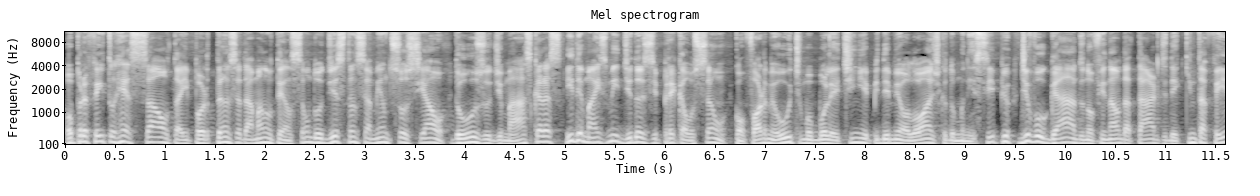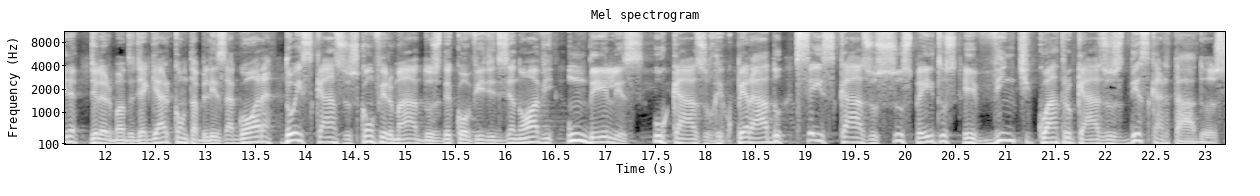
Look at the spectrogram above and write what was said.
o prefeito ressalta a importância da manutenção do distanciamento social, do uso de máscaras e demais medidas de precaução, conforme o último último boletim epidemiológico do município, divulgado no final da tarde de quinta-feira, Dilermando de Aguiar contabiliza agora dois casos confirmados de Covid-19, um deles o caso recuperado, seis casos suspeitos e 24 casos descartados.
